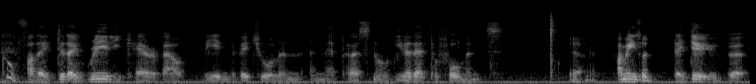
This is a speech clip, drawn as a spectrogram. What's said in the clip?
Of course. Are they? Do they really care about the individual and, and their personal, you know, their performance? Yeah. I mean, So- they do, but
